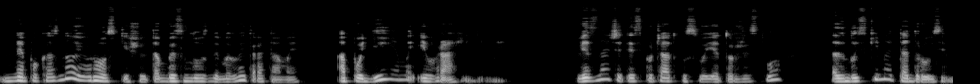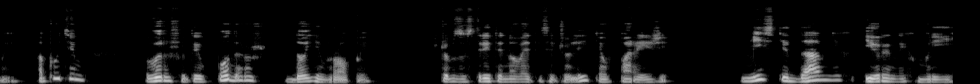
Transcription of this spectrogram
не показною розкішу та безглуздими витратами, а подіями і враженнями. Відзначити спочатку своє торжество з близькими та друзями, а потім вирушити в подорож до Європи, щоб зустріти нове тисячоліття в Парижі, місті давніх іриних мрій.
